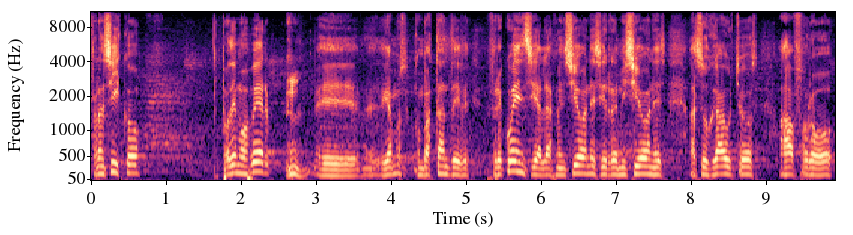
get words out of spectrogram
Francisco podemos ver, eh, digamos, con bastante frecuencia las menciones y remisiones a sus gauchos afro,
